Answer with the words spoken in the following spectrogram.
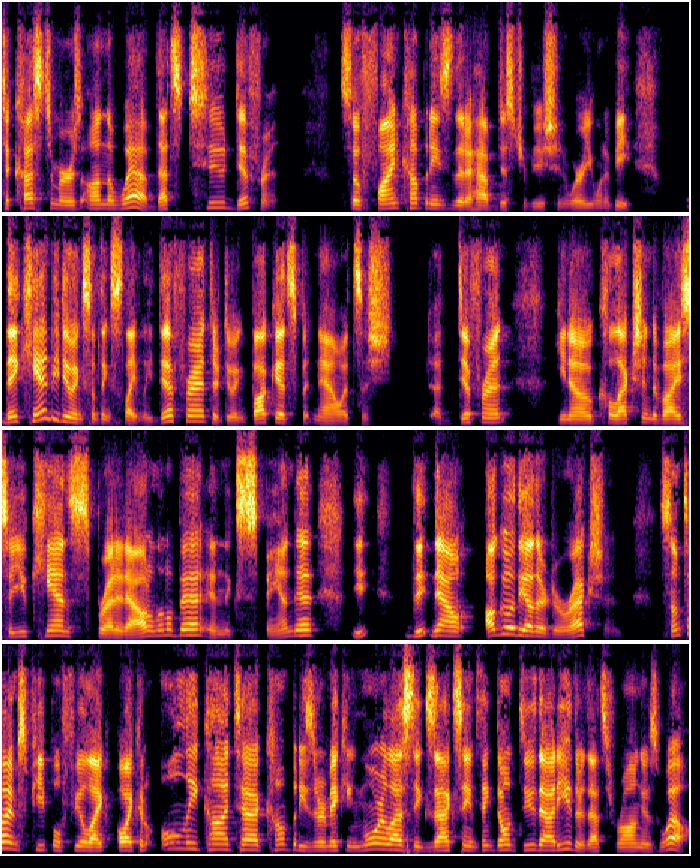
to customers on the web. That's too different. So find companies that have distribution where you want to be. They can be doing something slightly different. They're doing buckets, but now it's a, a different you know collection device so you can spread it out a little bit and expand it the, now i'll go the other direction sometimes people feel like oh i can only contact companies that are making more or less the exact same thing. Don't do that either. That's wrong as well.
